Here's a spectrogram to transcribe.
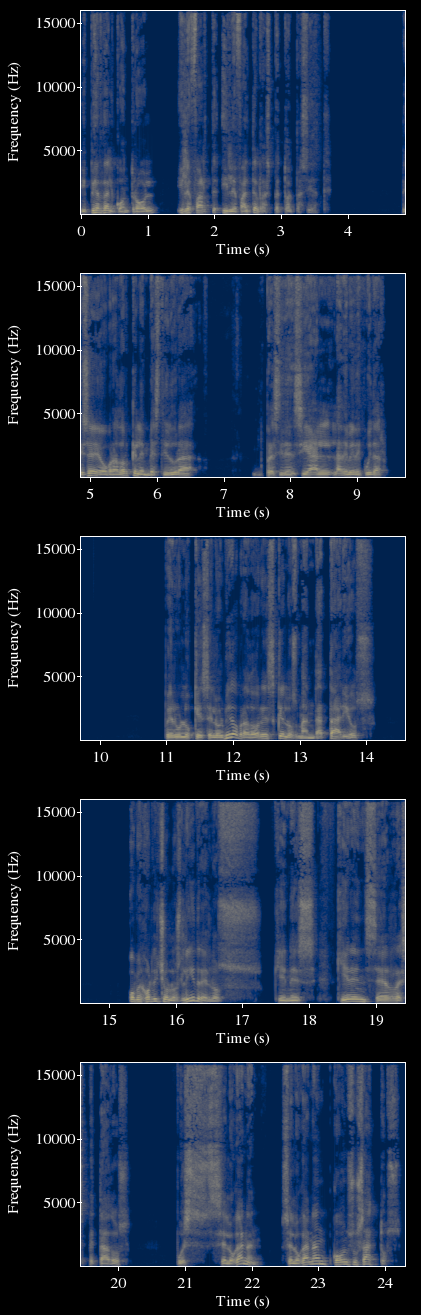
y pierda el control y le falte, y le falte el respeto al presidente. Dice Obrador que la investidura presidencial la debe de cuidar. Pero lo que se le olvida Obrador es que los mandatarios, o mejor dicho, los líderes, los quienes quieren ser respetados, pues se lo ganan, se lo ganan con sus actos.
